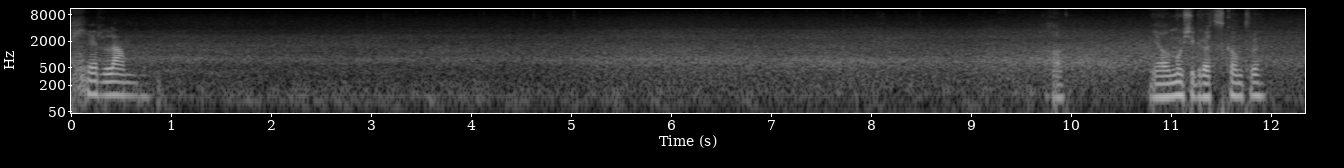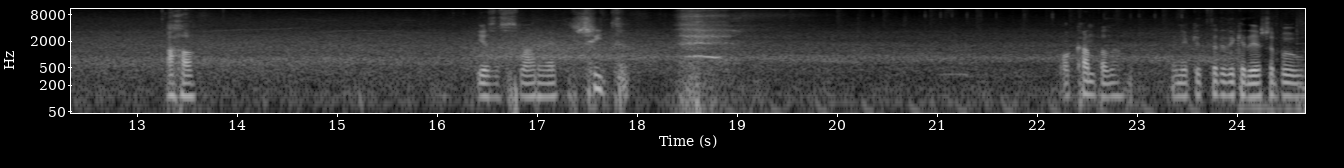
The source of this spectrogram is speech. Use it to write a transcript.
Pierlam. Nie, on musi grać z kontry. Aha. Jezus Maria, jaki shit. O, Cantona. Nie kie- wtedy, kiedy jeszcze był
